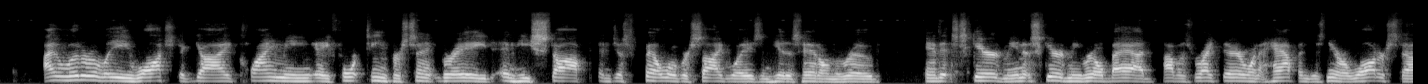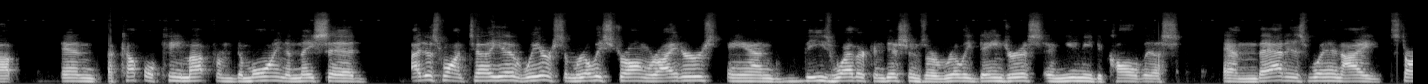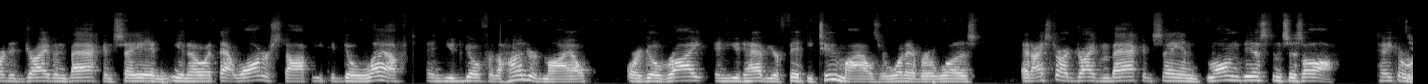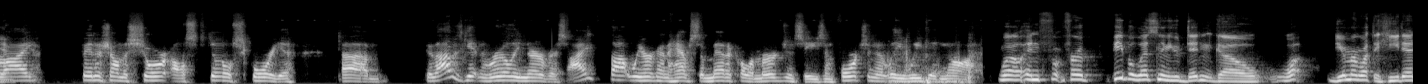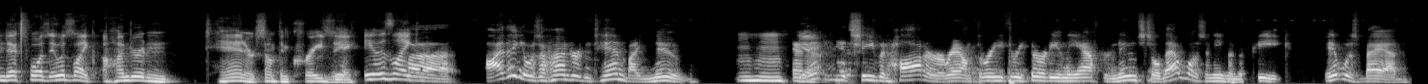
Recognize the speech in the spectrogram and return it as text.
I literally watched a guy climbing a 14% grade and he stopped and just fell over sideways and hit his head on the road. And it scared me and it scared me real bad. I was right there when it happened, is near a water stop. And a couple came up from Des Moines and they said, I just want to tell you, we are some really strong riders, and these weather conditions are really dangerous, and you need to call this. And that is when I started driving back and saying, you know, at that water stop, you could go left and you'd go for the 100 mile, or go right and you'd have your 52 miles or whatever it was. And I started driving back and saying, long distance is off. Take a yeah. right, finish on the short, I'll still score you. Um, because I was getting really nervous. I thought we were going to have some medical emergencies. Unfortunately, we did not. Well, and for, for people listening who didn't go, what do you remember what the heat index was? It was like 110 or something crazy. It was like uh, I think it was 110 by noon. Mm-hmm. And yeah. it gets even hotter around three, three thirty in the afternoon. So that wasn't even the peak. It was bad.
